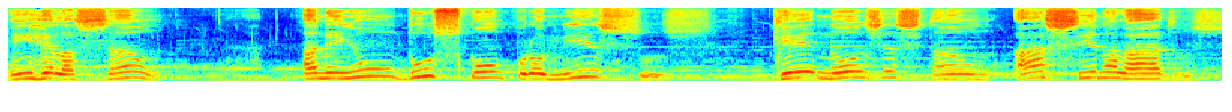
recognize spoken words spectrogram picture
em relação a nenhum dos compromissos que nos estão assinalados.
